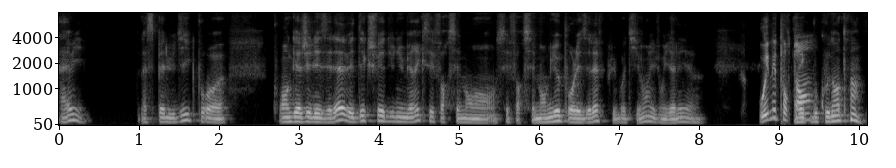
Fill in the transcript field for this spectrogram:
Ah oui, l'aspect ludique pour pour engager les élèves. Et dès que je fais du numérique, c'est forcément, c'est forcément mieux pour les élèves, plus motivant, ils vont y aller. Oui, mais pourtant, avec beaucoup d'entrain.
